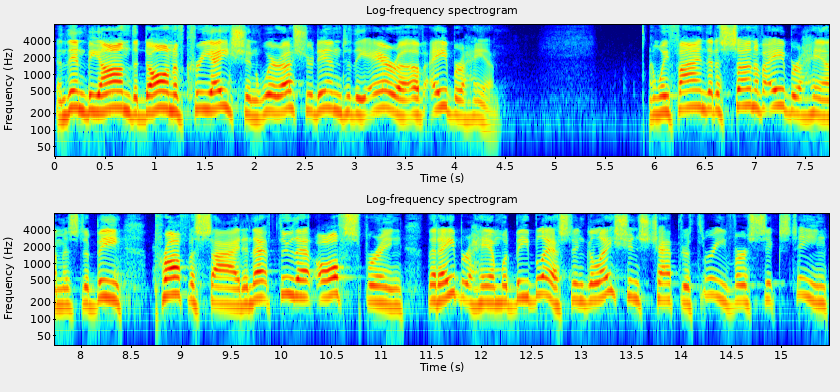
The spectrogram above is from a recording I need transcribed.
And then beyond the dawn of creation, we're ushered into the era of Abraham. And we find that a son of Abraham is to be prophesied, and that through that offspring that Abraham would be blessed. In Galatians chapter 3, verse 16,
